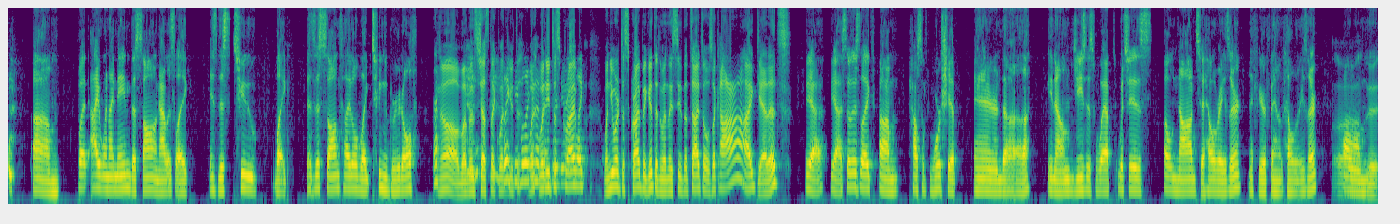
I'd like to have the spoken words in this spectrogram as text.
um, but I when I named the song, I was like, is this too like is this song title like too brutal? no, but it's just like when Like, you are when, when you we're doing, describe like- when you were describing it and when they see the title, it's like ah, I get it. Yeah, yeah. So there's like um House of Worship and uh you know Jesus Wept, which is a nod to Hellraiser, if you're a fan of Hellraiser. Um, Uh,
